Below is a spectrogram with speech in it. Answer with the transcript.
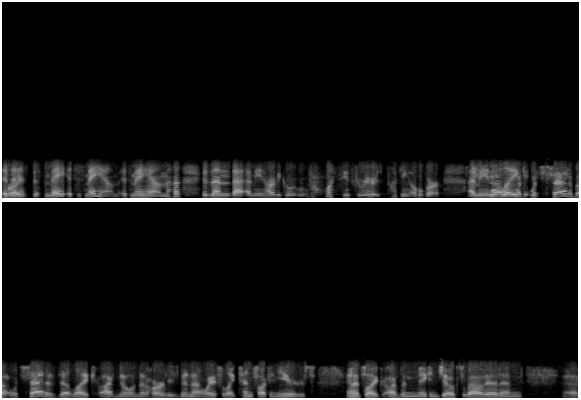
and Right. then it's just may it's just mayhem. It's mayhem because then that I mean Harvey Weinstein's career is fucking over. I mean, well, like what, what's sad about what's sad is that like I've known that Harvey's been that way for like ten fucking years, and it's like I've been making jokes about it and uh,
